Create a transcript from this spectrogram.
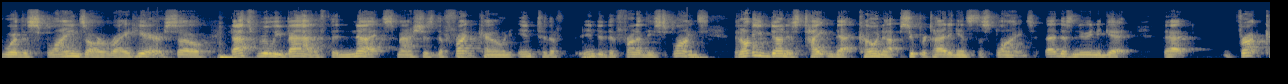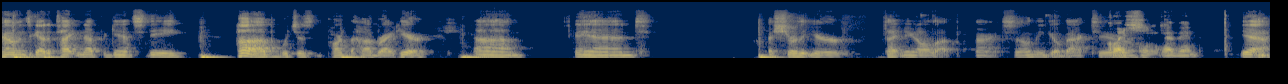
where the splines are right here. So that's really bad. If the nut smashes the front cone into the into the front of these splines, then all you've done is tighten that cone up super tight against the splines. That doesn't do any good. That front cone's got to tighten up against the hub, which is part of the hub right here, um, and assure that you're tightening it all up. All right, so let me go back to Question, Kevin. Yeah,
